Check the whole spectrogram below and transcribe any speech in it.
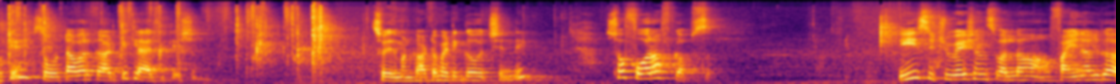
ఓకే సో టవర్ కార్డ్కి క్లారిఫికేషన్ సో ఇది మనకు ఆటోమేటిక్గా వచ్చింది. సో ఫోర్ ఆఫ్ కప్స్ ఈ సిచ్యువేషన్స్ వల్ల ఫైనల్గా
